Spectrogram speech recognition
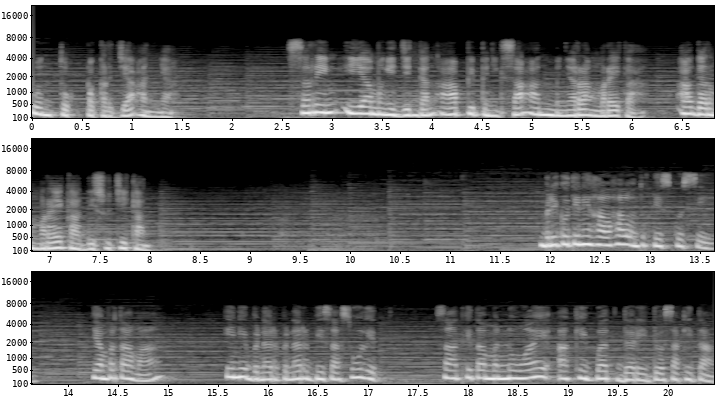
untuk pekerjaannya. Sering ia mengizinkan api penyiksaan menyerang mereka agar mereka disucikan Berikut ini hal-hal untuk diskusi. Yang pertama, ini benar-benar bisa sulit saat kita menuai akibat dari dosa kita.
